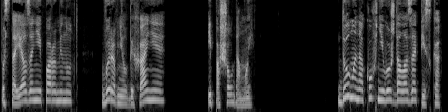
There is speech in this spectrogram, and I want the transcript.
постоял за ней пару минут, выровнял дыхание и пошел домой. Дома на кухне его ждала записка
